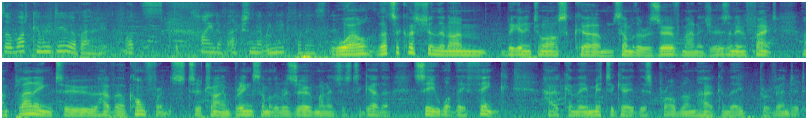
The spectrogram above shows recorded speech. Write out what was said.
So, what can we do about it? What's the kind of action that we need for this? Then? Well, that's a question that I'm beginning to ask um, some of the reserve managers, and in fact, I'm planning to have a conference to try and bring some of the reserve managers together, see what they think. How can they mitigate this problem? How can they prevent it?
